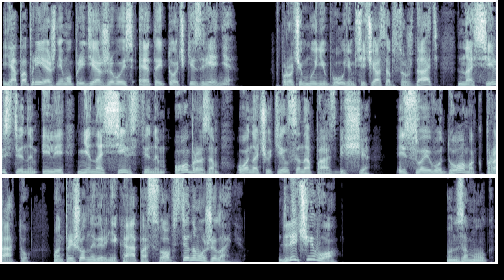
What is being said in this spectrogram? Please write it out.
Я по-прежнему придерживаюсь этой точки зрения. Впрочем, мы не будем сейчас обсуждать, насильственным или ненасильственным образом он очутился на пастбище. Из своего дома к прату он пришел наверняка по собственному желанию. Для чего?» Он замолк,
